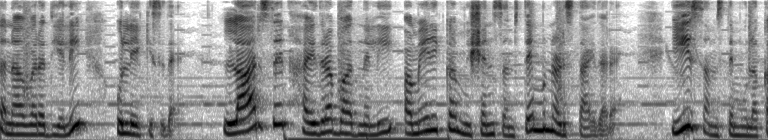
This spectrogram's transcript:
ತನ್ನ ವರದಿಯಲ್ಲಿ ಉಲ್ಲೇಖಿಸಿದೆ. ಲಾರ್ಸೆನ್ ಹೈದರಾಬಾದ್ನಲ್ಲಿ ಅಮೆರಿಕ ಮಿಷನ್ ಸಂಸ್ಥೆ ಮುನ್ನಡೆಸ್ತಾ ಇದ್ದಾರೆ. ಈ ಸಂಸ್ಥೆ ಮೂಲಕ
